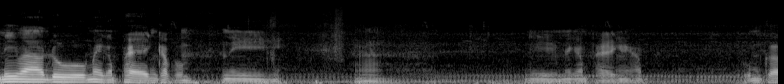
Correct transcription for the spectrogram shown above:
ีนี้มาดูแม่กำแพงครับผม นี่อ่านี่แม่กำแพงนะครับ ผมก็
